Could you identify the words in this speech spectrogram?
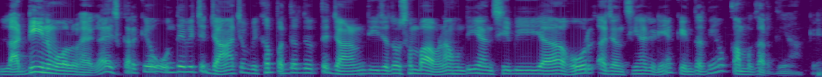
ਲਾਡੀ ਇਨਵੋਲਵ ਹੈਗਾ, ਇਸ ਕਰਕੇ ਉਹਦੇ ਵਿੱਚ ਜਾਂਚ ਵਿਖਾ ਪੱਧਰ ਦੇ ਉੱਤੇ ਜਾਣ ਦੀ ਜਦੋਂ ਸੰਭਾਵਨਾ ਹੁੰਦੀ ਹੈ ਐਨਸੀਬੀ ਜਾਂ ਹੋਰ ਏਜੰਸੀਆਂ ਜਿਹੜੀਆਂ ਕੇਂਦਰ ਦੀਆਂ, ਉਹ ਕੰਮ ਕਰਦੀਆਂ ਆ ਕੇ।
